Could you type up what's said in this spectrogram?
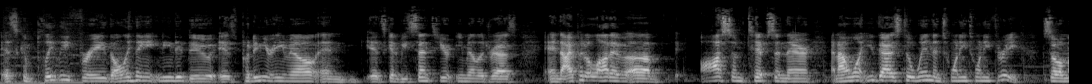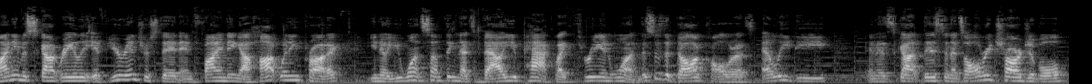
It's completely free. The only thing that you need to do is put in your email and it's gonna be sent to your email address. And I put a lot of uh, awesome tips in there, and I want you guys to win in 2023. So my name is Scott Raley. If you're interested in finding a hot winning product, you know, you want something that's value packed, like three in one. This is a dog collar that's LED, and it's got this, and it's all rechargeable.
